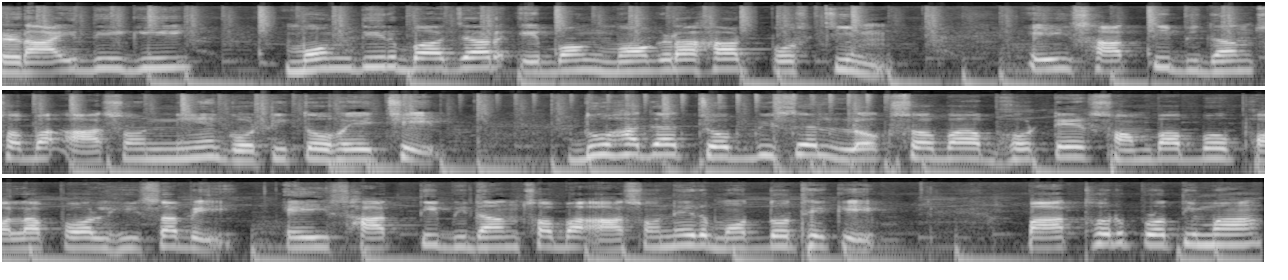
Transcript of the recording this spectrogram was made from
রায়দিঘি মন্দির বাজার এবং মগরাহাট পশ্চিম। এই সাতটি বিধানসভা আসন নিয়ে গঠিত হয়েছে। দু হাজার চব্বিশের লোকসভা ভোটের সম্ভাব্য ফলাফল হিসাবে এই সাতটি বিধানসভা আসনের মধ্য থেকে পাথর প্রতিমা,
